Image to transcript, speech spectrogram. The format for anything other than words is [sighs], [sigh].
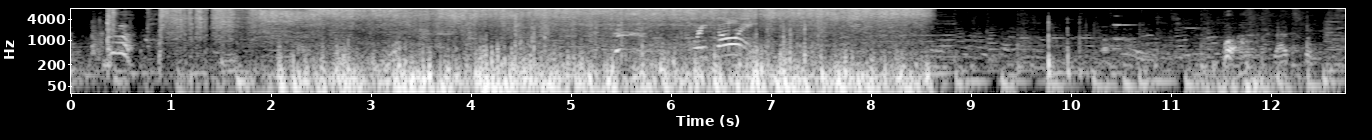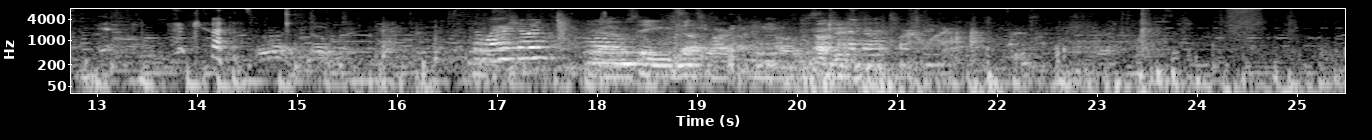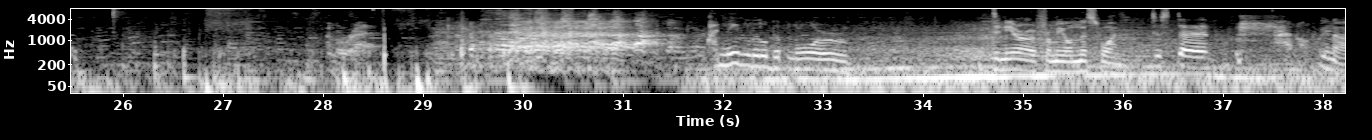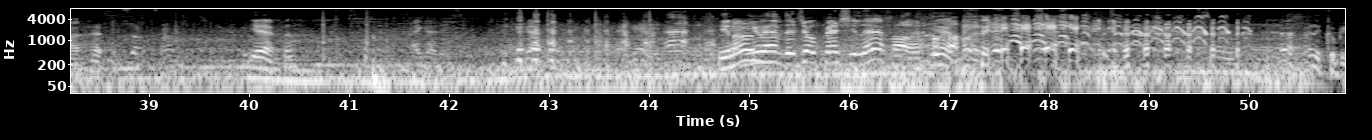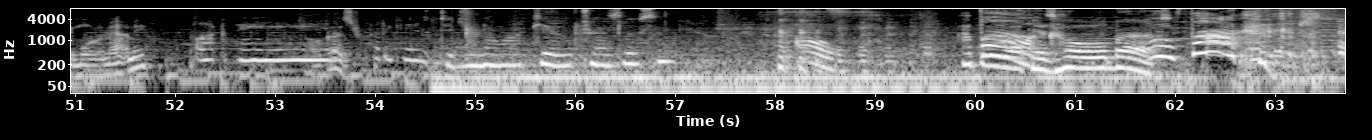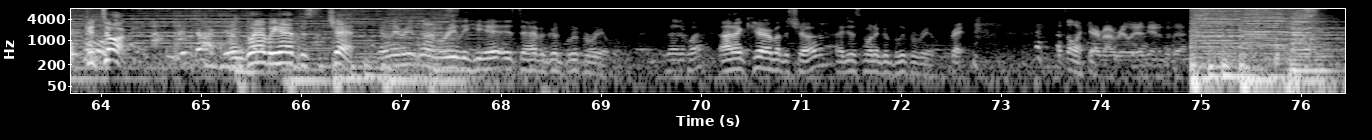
Where are you going? [laughs] The wire showing? Yeah, I'm seeing that's wire. Oh, I'm a rat. [laughs] I need a little bit more De Niro from you on this one. Just, uh, [sighs] you know. uh, yeah. I got it. You got it. You know? You have the Joe Pesci laugh on it. Yeah. There could be more of them out of me. Fuck me. Oh, Let's try it again. Did you know I killed Translucent? [laughs] Oh. I blew up his whole butt. Oh, fuck! [laughs] Good talk. Good talk, I'm glad we had this chat. The only reason I'm really here is to have a good blooper reel. Is that what? I don't care about the show. I just want a good blooper reel. Great. [laughs] That's all I care about, really, at the end of the day.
